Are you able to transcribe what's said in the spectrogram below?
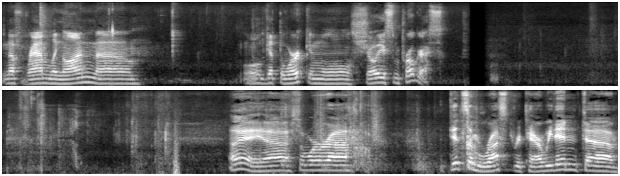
enough rambling on. Um, we'll get to work and we'll show you some progress. Okay, uh, so we're uh, did some rust repair. We didn't uh,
